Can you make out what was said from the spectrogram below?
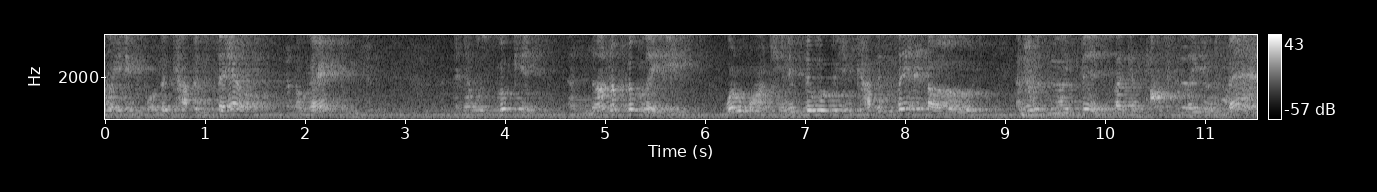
waiting for the cabeceo, okay? And I was looking, and none of the ladies were watching if they were being cabeceoed. And it was like this, like an oscillating fan.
